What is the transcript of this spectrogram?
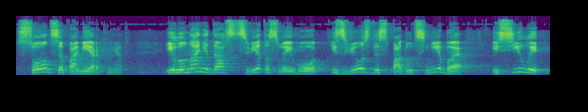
солнце померкнет, и луна не даст света своего, и звезды спадут с неба, и силы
